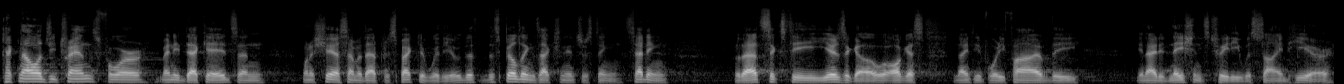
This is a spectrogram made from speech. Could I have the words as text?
technology trends for many decades and want to share some of that perspective with you. This, this building is actually an interesting setting for that. 60 years ago, August 1945, the United Nations Treaty was signed here.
